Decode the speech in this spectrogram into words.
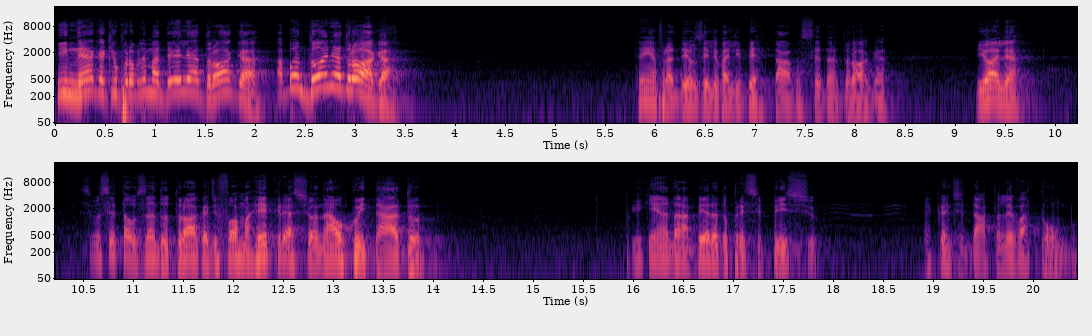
e nega que o problema dele é a droga. Abandone a droga. Tenha para Deus, Ele vai libertar você da droga. E olha, se você está usando droga de forma recreacional, cuidado. Porque quem anda na beira do precipício é candidato a levar tombo.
